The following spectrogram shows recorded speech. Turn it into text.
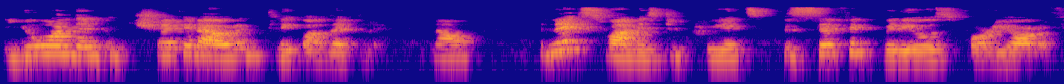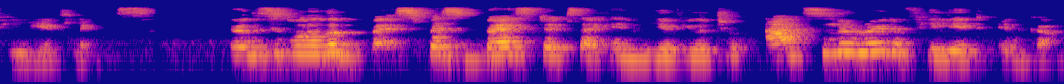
You want them to check it out and click on that link. Now the next one is to create specific videos for your affiliate links Now, this is one of the best, best, best tips I can give you to accelerate affiliate income.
